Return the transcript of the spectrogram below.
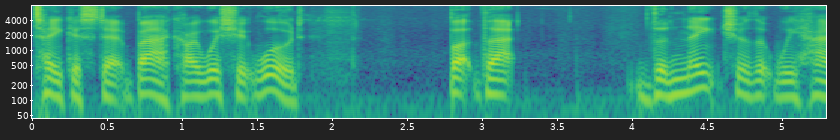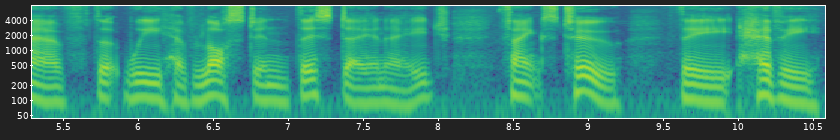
take a step back, I wish it would, but that the nature that we have, that we have lost in this day and age, thanks to the heavy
